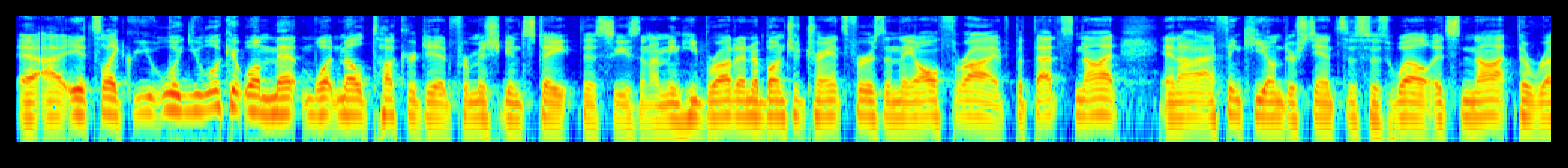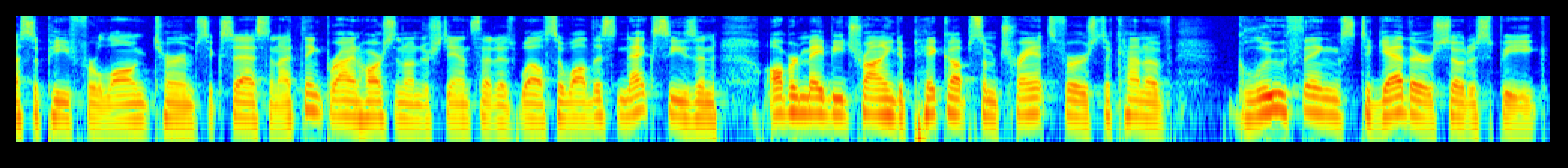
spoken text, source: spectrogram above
Uh, it's like you, you look at what Met, what Mel Tucker did for Michigan State this season. I mean, he brought in a bunch of transfers and they all thrived, but that's not, and I, I think he understands this as well. It's not the recipe for long term success, and I think Bryan Harsin understands that as well. So while this next season Auburn may be trying to pick up some transfers to kind of glue things together, so to speak.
